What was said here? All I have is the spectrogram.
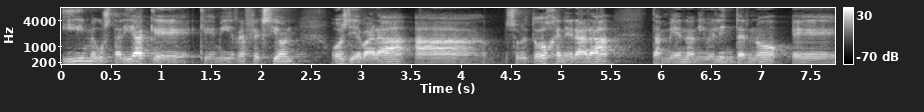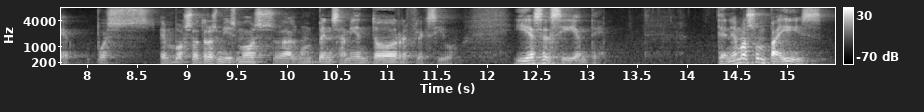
Y me gustaría que, mi reflexión os llevara a, sobre todo, generara también a nivel interno, eh, pues en vosotros mismos algún pensamiento reflexivo. Y es el siguiente. tenemos un país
